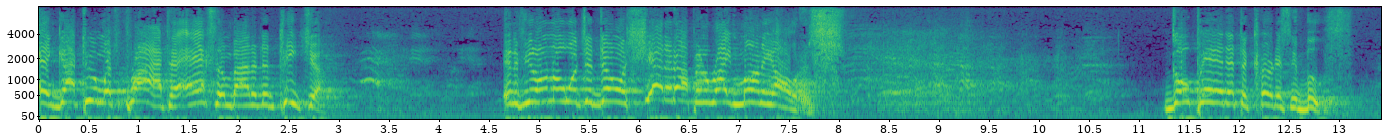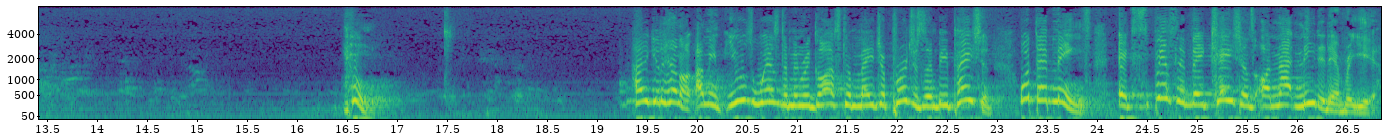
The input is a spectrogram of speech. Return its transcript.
And got too much pride to ask somebody to teach you. And if you don't know what you're doing, shut it up and write money orders. Go pay it at the courtesy booth. Hmm. How do you get a handle? I mean, use wisdom in regards to major purchases and be patient. What that means, expensive vacations are not needed every year.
